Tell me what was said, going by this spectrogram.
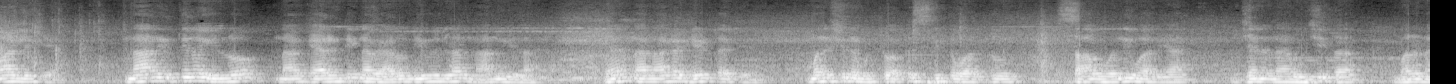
ಮಾಡಲಿಕ್ಕೆ. ನಾನು ಇರ್ತೀನೋ ಇಲ್ಲೋ ನಾವು ಗ್ಯಾರಂಟಿ ನಾವು ಯಾರು, ನೀವು ಇಲ್ಲ, ನಾನು ಇಲ್ಲ. ನಾನು ಆಗ ಹೇಳ್ತಾ ಇದ್ದೀನಿ. ಮನುಷ್ಯನ ಹುಟ್ಟು ಆಕಸ್ಮಿಕವಾದ್ದು ಸಾವು ಅನಿವಾರ್ಯ, ಜನನ ಉಚಿತ, ಮರಣ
